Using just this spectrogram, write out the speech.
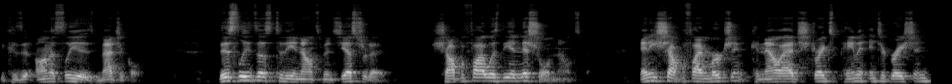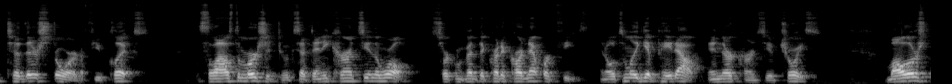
because it honestly is magical. This leads us to the announcements yesterday. Shopify was the initial announcement. Any Shopify merchant can now add Strike's payment integration to their store in a few clicks. This allows the merchant to accept any currency in the world, circumvent the credit card network fees, and ultimately get paid out in their currency of choice. Mallers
